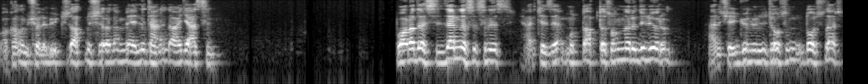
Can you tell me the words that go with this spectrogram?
Bakalım şöyle bir 360 liradan bir 50 tane daha gelsin. Bu arada sizler nasılsınız? Herkese mutlu hafta sonları diliyorum. Her şey gönlünüzce olsun dostlar.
